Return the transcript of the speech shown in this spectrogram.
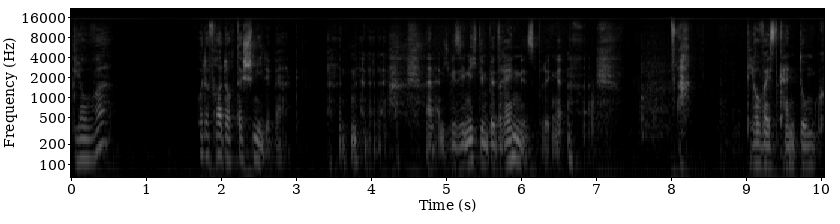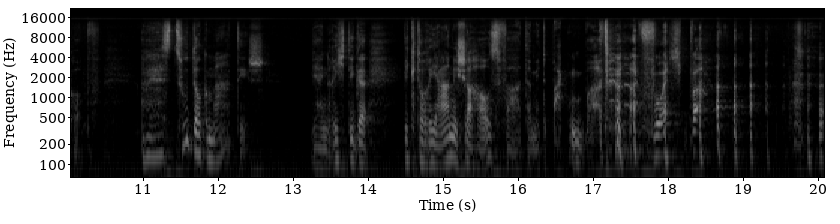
Glover oder Frau Dr. Schmiedeberg? Nein, nein, nein, nein, nein, ich will Sie nicht in Bedrängnis bringen. Ach, Glover ist kein Dummkopf, aber er ist zu dogmatisch. Wie ein richtiger viktorianischer Hausvater mit Backenbart. Furchtbar.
